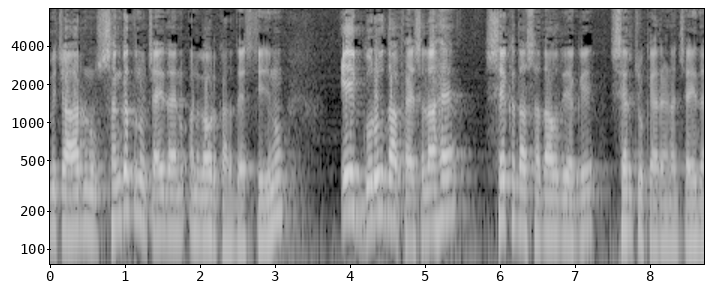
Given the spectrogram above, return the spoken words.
ਵਿਚਾਰ ਨੂੰ, ਸੰਗਤ ਨੂੰ ਚਾਹੀਦਾ ਇਹਨੂੰ ਅਨਗੌਰ ਕਰ ਇਸ ਚੀਜ਼ ਨੂੰ। ਇਹ ਗੁਰੂ ਦਾ ਫੈਸਲਾ ਹੈ, ਸਿੱਖ ਦਾ ਸਦਾ ਉਹਦੇ ਅੱਗੇ ਸਿਰ ਝੁਕਿਆ ਰਹਿਣਾ ਚਾਹੀਦਾ।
